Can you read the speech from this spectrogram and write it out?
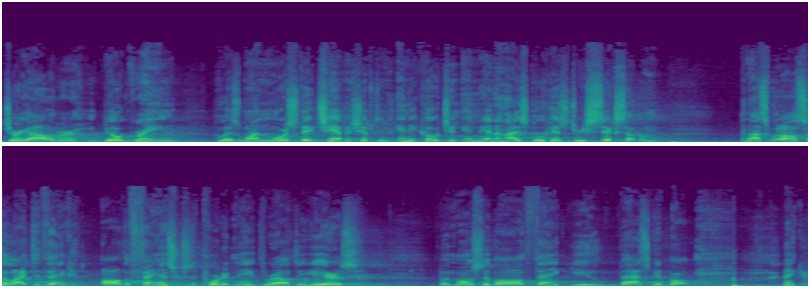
Jerry Oliver, Bill Green, who has won more state championships than any coach in Indiana high school history, six of them. And I would also like to thank all the fans who supported me throughout the years, but most of all, thank you, basketball. Thank you.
